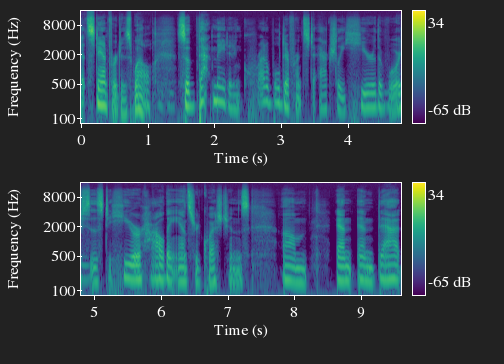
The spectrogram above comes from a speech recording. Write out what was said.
at Stanford as well. Mhm. So that made an incredible difference to actually hear the voices, to hear how they answered questions. Um, and and that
